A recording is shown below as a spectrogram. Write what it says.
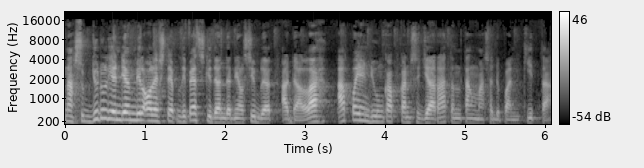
Nah, subjudul yang diambil oleh Step Lipetsky dan Daniel Siblet adalah apa yang diungkapkan sejarah tentang masa depan kita.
